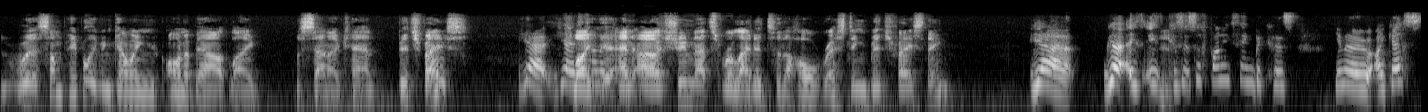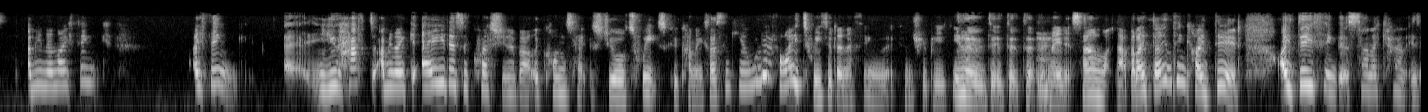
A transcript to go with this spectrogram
were some people even going on about like Sanne Cant bitch face Yeah, yeah, like kind of- and i assume that's related to the whole resting bitch face thing Yeah, yeah, it's Yeah. because it's a funny thing because you know I guess I mean, and I think I think you have to. I mean, like a there's a question about the context your tweets could come in. Because I was thinking, I wonder if I tweeted anything that contributed, you know, that, that, that Mm. made it sound like that. But I don't think I did. I do think that Sanne Cant is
